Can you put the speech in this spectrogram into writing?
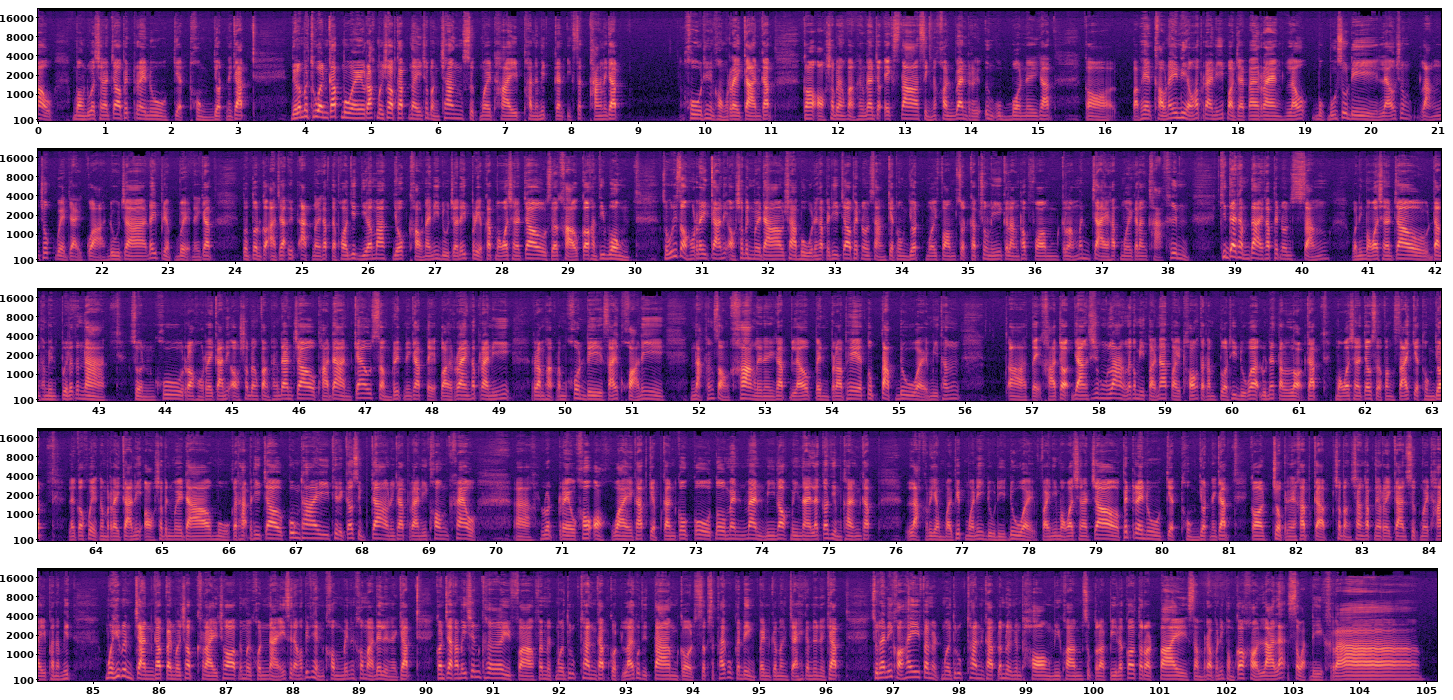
99 มองดูว่าชนะเจ้าเพชรเรนูเกียรติธงยศนะครับ ดี๋ยวเรามาทวนครับมวยรักมวยชอบครับในช่วงบังช่างศึกมวยไทยพันธมิตรกันอีกสักครั้งนะครับ คู่ที่หนึ่งของรายการครับ ก็ออกชอบทางฝั่งทางด้านเจ้าเอ็กซ์ตาสิงห์นครแว่นหรืออึ่งอุบลนะครับ ก็ประเภทเขาในเหนียวครับรายนี้ปลอดใจไปแรง แล้วบุกบูสู้ดี แล้วช่วงหลังชกเวทใหญ่กว่า ดูจะได้เปรียบเวทนะครับต้นๆก็อาจจะอึดอัดหน่อยครับแต่พอยืดเยื้อมากยกเข่าในนี่ดูจะได้เปรียบครับมองว่าชนะเจ้าเสือขาวก็คันที่วง ส่วนคู่ที่ 2 ของรายการนี่ออกชอบเป็นมวยดาวชาบูนะครับไปที่เจ้าเพชรนนท์สังเกียรติธงยศมวยฟอร์มสดครับช่วงนี้กำลังท็อปฟอร์มกำลังมั่นใจครับมวยกำลังขาขึ้น คิดได้ทำได้ครับเพชรนนท์สัง วันนี้มองว่าชนะเจ้าดำทำเป็นปืนรัตนา ส่วนคู่รองของรายการนี่ออกชอบทางฝั่งทางด้านเจ้าผาด่านแก้วสำริดนะครับเตะต่อยแรงครับรายนี้รำหักรำค่นดีซ้ายขวานี่หนักทั้งสองข้างเลยนะครับแล้วเป็นประเภทตุบตับด้วยมีทั้ง เตะขาเจาะยางที่ช่วงล่าง แล้วก็มีต่อยหน้าต่อยท้องแต่ลำตัวที่ดูว่ารุนได้ตลอดครับมองว่าชนะเจ้าเสือฝั่งซ้ายเกียรติธงยศ แล้วก็คู่เอกนำรายการนี้ออกชอบเป็นมวยดาวหมู่กระทะไปที่เจ้ากุ้งไทยที่เด็ก99นะครับรายนี้คล่องแคล่วรวดเร็วเข้าออกไวครับเก็บกันโกโก้โตแม่นแม่นมีนอกมีในและก็ที่สำคัญครับหลักเหลี่ยมไวพริบมวยนี่ดูดีด้วย ไฟนี้มองว่าชนะเจ้าเพชรเรนูเกียรติธงยศนะครับ ก็จบเลยนะครับกับชอบหลังช่างครับในรายการศึกมวยไทยพันธมิตร มวยที่วันจันทร์ครับแฟนมวยชอบใครชอบนักมวยคนไหน แสดงความคิดเห็นคอมเมนต์เข้ามาได้เลยนะครับ ก่อนจากกันไปเช่นเคย ฝากแฟนมวยทุกท่านครับ กดไลค์ กดติดตาม กด subscribe กดกระดิ่งเป็นกำลังใจให้กันด้วยนะครับ สุดท้ายนี้ขอให้แฟนมวยทุกท่านครับร่ำรวยเงินทองมีความสุขตลอดปีแล้วก็ตลอดไปสำหรับวันนี้ผมก็ขอลาและสวัสดีครับ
